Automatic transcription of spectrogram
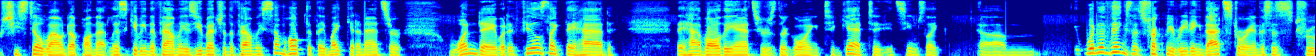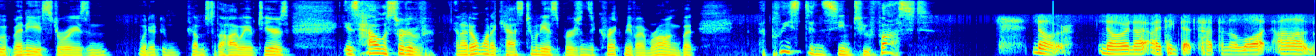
she still wound up on that list, giving the family, as you mentioned, the family some hope that they might get an answer one day. But it feels like they had, they have all the answers they're going to get. It seems like um, one of the things that struck me reading that story, and this is true of many stories, and when it comes to the Highway of Tears, is how sort of, and I don't want to cast too many aspersions, and correct me if I'm wrong, but the police didn't seem too fussed. No, no, and I, I think that's happened a lot. Um,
